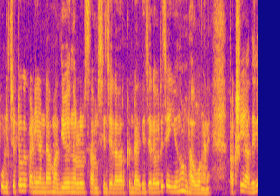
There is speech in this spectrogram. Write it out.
കുളിച്ചിട്ടൊക്കെ കണി കണ്ടാൽ മതിയോ എന്നുള്ളൊരു സംശയം ചിലവർക്ക് ഉണ്ടായിരിക്കും ചിലവർ ചെയ്യുന്നുണ്ടാവും അങ്ങനെ. പക്ഷേ അതിൽ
